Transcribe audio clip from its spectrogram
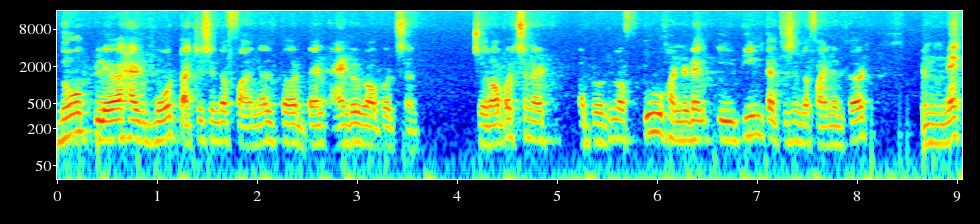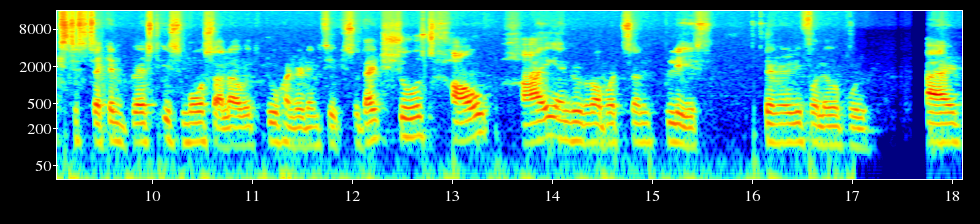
no player had more touches in the final third than Andrew Robertson. So Robertson had a total of 218 touches in the final third. The next second best is Mo Salah with 206. So that shows how high Andrew Robertson plays generally for Liverpool. And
